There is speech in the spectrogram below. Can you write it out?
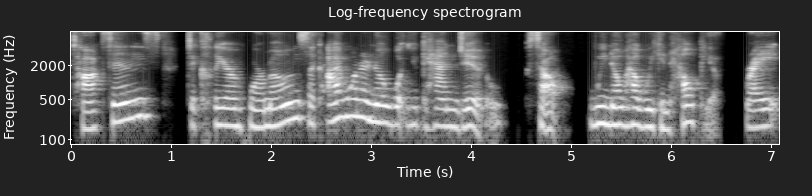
toxins, to clear hormones. Like, I want to know what you can do. So we know how we can help you, right?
